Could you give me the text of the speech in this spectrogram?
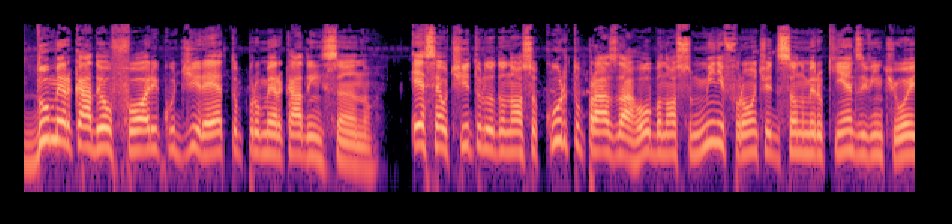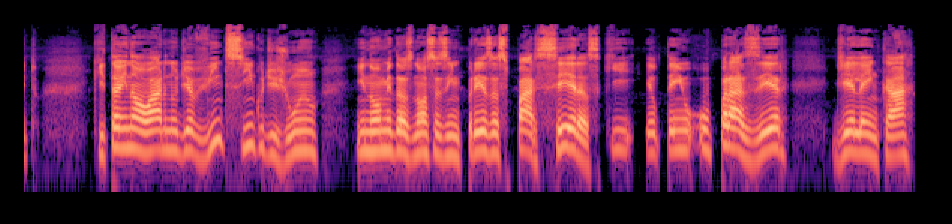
Do mercado eufórico direto para o mercado insano. Esse é o título do nosso curto prazo da arroba, nosso mini front, edição número 528, que está indo ao ar no dia 25 de junho, em nome das nossas empresas parceiras, que eu tenho o prazer de elencar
